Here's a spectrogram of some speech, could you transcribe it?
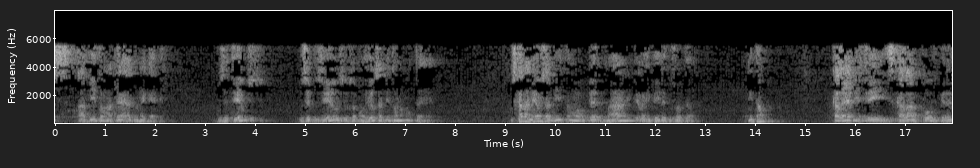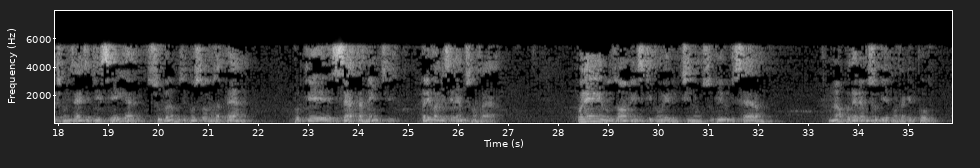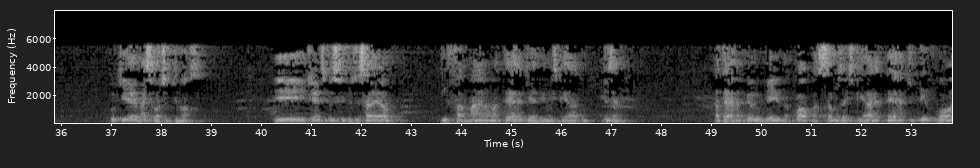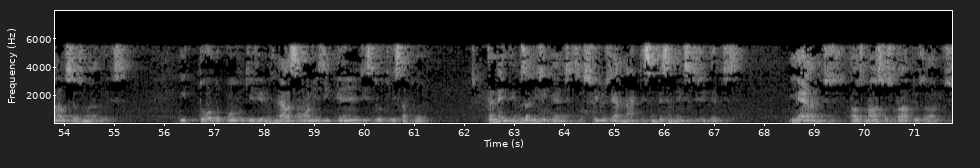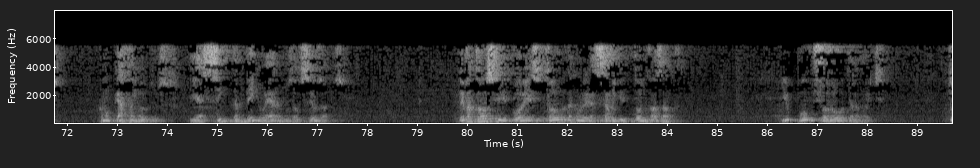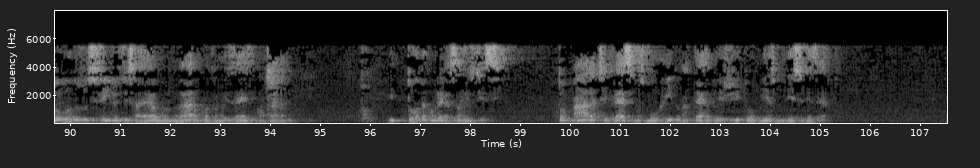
habitam na terra do Negev. Os heteus, os jebuseus e os amorreus habitam na montanha. Os cananeus habitam ao pé do mar e pela ribeira do Jordão. Então, Caleb fez calar o povo perante Moisés e disse: Eia, subamos e possuamos a terra, porque certamente prevaleceremos contra ela. Porém, os homens que com ele tinham subido disseram: Não poderemos subir contra aquele povo, porque é mais forte do que nós. E diante dos filhos de Israel, infamaram a terra que haviam espiado, dizendo: A terra pelo meio da qual passamos a espiar é terra que devora os seus moradores. E todo o povo que vimos nela são homens de grande estatura. Também vimos ali gigantes, os filhos de Anak, são descendentes de gigantes. E éramos, aos nossos próprios olhos, como gafanhotos, e assim também o éramos aos seus olhos. Levantou-se, pois, toda a congregação e gritou em voz alta. E o povo chorou aquela noite. Todos os filhos de Israel murmuraram contra Moisés e contra Arão. E toda a congregação lhes disse: Tomara tivéssemos morrido na terra do Egito ou mesmo nesse deserto.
